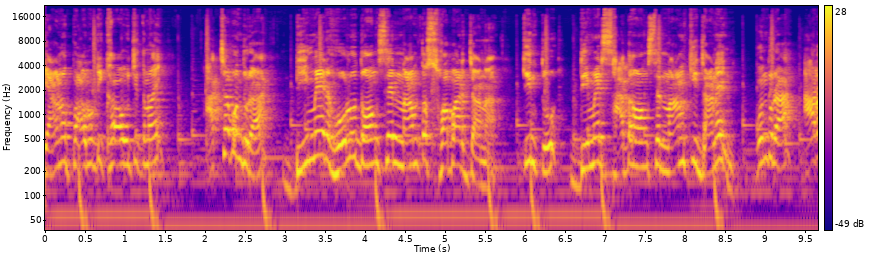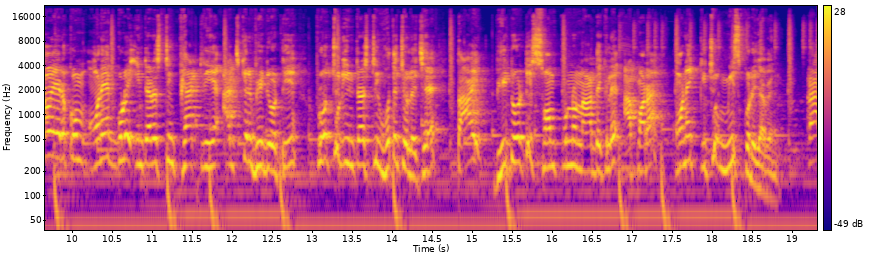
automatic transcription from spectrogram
কেন পাউরুটি খাওয়া উচিত নয়? আচ্ছা বন্ধুরা, ডিমের হলুদ অংশের নাম তো সবার জানা। কিন্তু ডিমের সাদা অংশের নাম কি জানেন? বন্ধুরা, আরও এরকম অনেকগুলো ইন্টারেস্টিং ফ্যাক্ট নিয়ে আজকের ভিডিওটি প্রচুর ইন্টারেস্টিং হতে চলেছে, তাই ভিডিওটি সম্পূর্ণ না দেখলে আপনারা অনেক কিছু মিস করে যাবেন। যারা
